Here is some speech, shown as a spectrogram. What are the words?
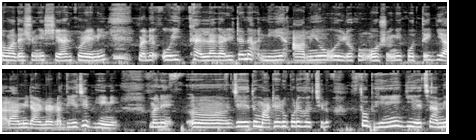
তোমাদের সঙ্গে শেয়ার করে নিই। মানে ওই খেলনা গাড়িটা না নিয়ে আমিও ওই রকম ওর সঙ্গে করতে গিয়ে আর আমি রান্নাটা দিয়েছি ভেঙে। মানে যেহেতু মাঠের উপরে হচ্ছিল, তো ভেঙে গিয়েছে, আমি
